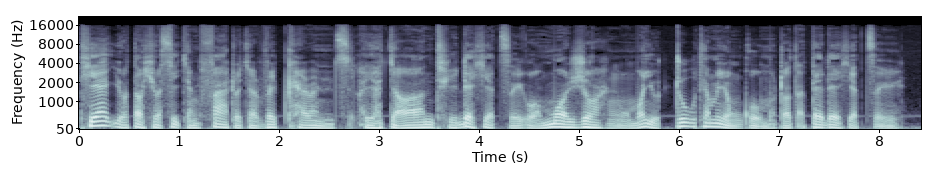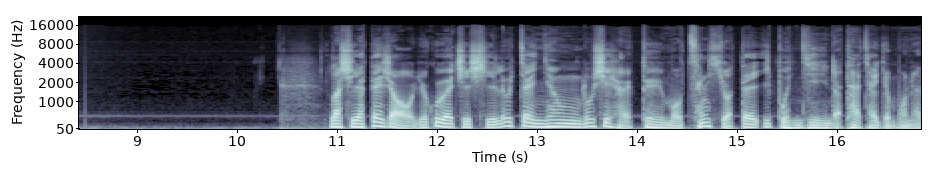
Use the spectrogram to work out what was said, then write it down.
thế 天有到学习讲法，就叫 rape currents，来要讲提的些字，我没用，我没有注，他们用过，我找到带的些字。là sĩ tế rõ yêu quý chỉ sĩ lúc chạy nhung lúc sĩ hệ từ một sáng hiệu tế ít buồn gì đã tha chạy dùng một nửa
